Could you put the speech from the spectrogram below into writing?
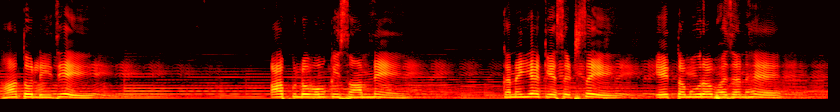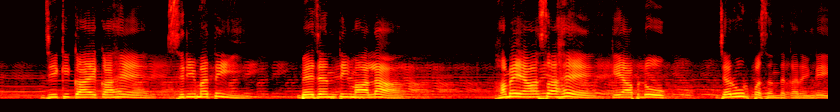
हाँ तो लीजिए। आप लोगों के सामने कन्हैया केसेट से एक तमूरा भजन है। जी की गायिका है श्रीमती बैजंती माला। हमें आशा है कि आप लोग ज़रूर पसंद करेंगे।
